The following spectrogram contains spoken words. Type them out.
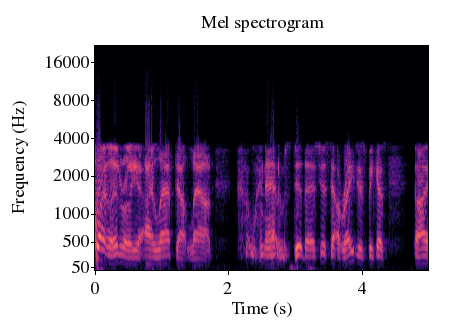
Quite literally, I laughed out loud when Adams did that. It's just outrageous because uh,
